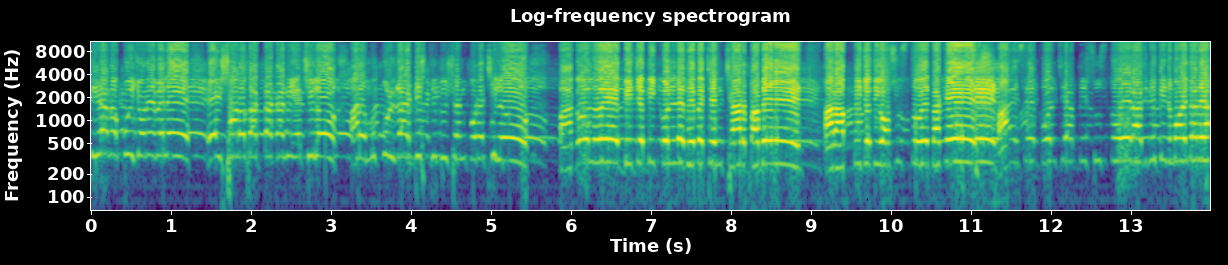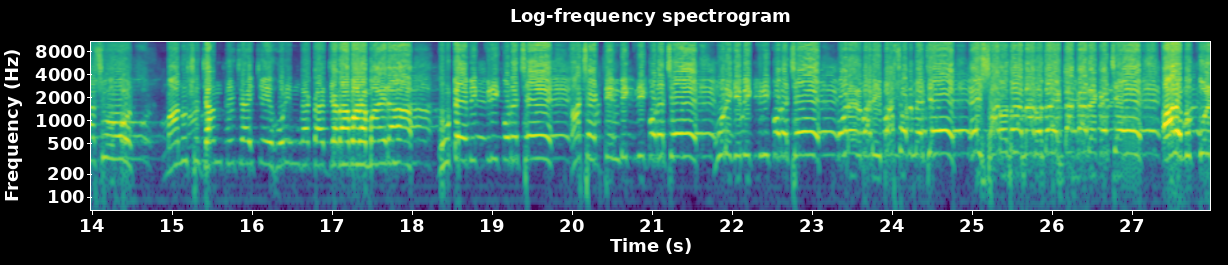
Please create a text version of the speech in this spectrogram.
তিরানব্বই জন এমএলএ এই সারদার টাকা নিয়েছিল আর মুকুল রায় ডিস্ট্রিবিউশন করেছিল। পাগল হয়ে বিজেপি করলে ভেবেছেন ছাড় পাবেন। আর আপনি যদি অসুস্থ হয়ে থাকেন, আইএসএফ বলছে আপনি সুস্থ হয়ে রাজনীতির ময়দানে আসুন। মানুষ জানতে চাইছে হরিণ হরিণঘাটার যারা আমার মায়েরা ঘুটে বিক্রি করেছে, হাঁসের ডিম বিক্রি করেছে, মুরগি বিক্রি করেছে, পরের বাড়ি বাসন মেজে এই সারদা নারদায় টাকা রেখেছে। আর মুকুল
